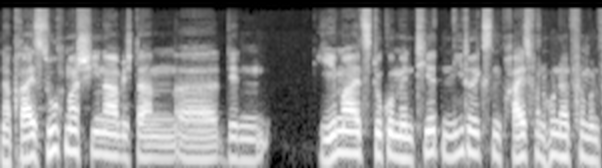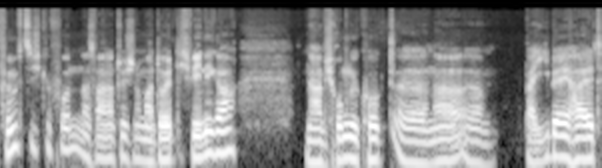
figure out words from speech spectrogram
In der Preissuchmaschine habe ich dann äh, den jemals dokumentierten niedrigsten Preis von 155 gefunden. Das war natürlich nochmal deutlich weniger. Dann habe ich rumgeguckt, äh, na, äh, bei eBay halt.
